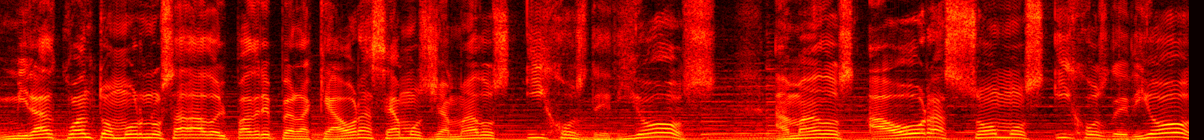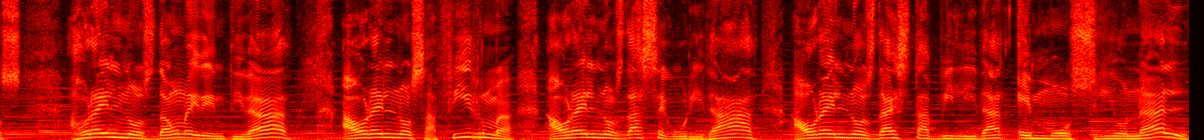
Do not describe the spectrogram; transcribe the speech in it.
Mirad cuánto amor nos ha dado el Padre para que ahora seamos llamados hijos de Dios. Amados, ahora somos hijos de Dios. Ahora Él nos da una identidad. Ahora Él nos afirma. Ahora Él nos da seguridad. Ahora Él nos da estabilidad emocional.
